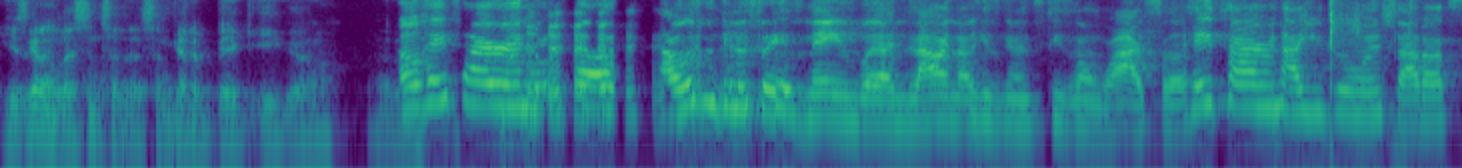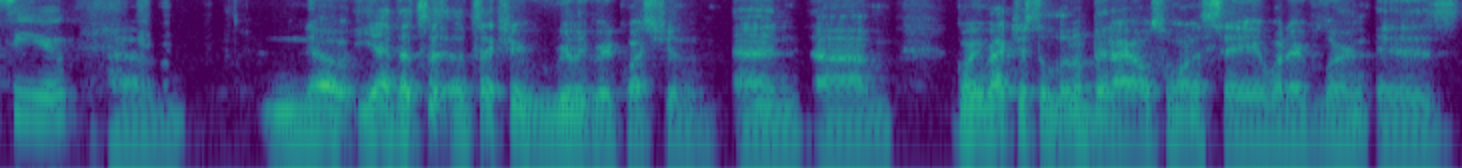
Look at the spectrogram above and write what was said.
he's gonna listen to this and get a big ego. Oh, hey Tyron. I wasn't gonna say his name, but now I know he's gonna he's gonna watch. So hey Tyron, how you doing? Shout outs to you. Um, no, yeah, that's a, that's actually a really great question. And um, going back just a little bit, I also want to say what I've learned is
